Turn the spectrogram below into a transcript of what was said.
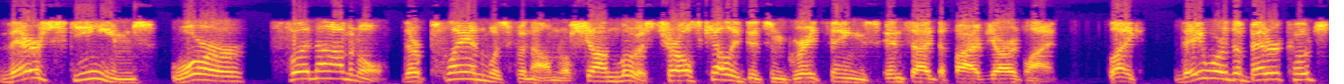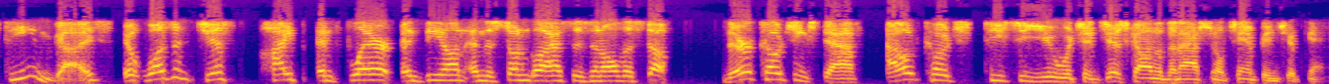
Their schemes were phenomenal. Their plan was phenomenal. Sean Lewis, Charles Kelly did some great things inside the five yard line. Like they were the better coach team, guys. It wasn't just hype and flair and Deion and the sunglasses and all this stuff. Their coaching staff outcoached TCU, which had just gone to the national championship game,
